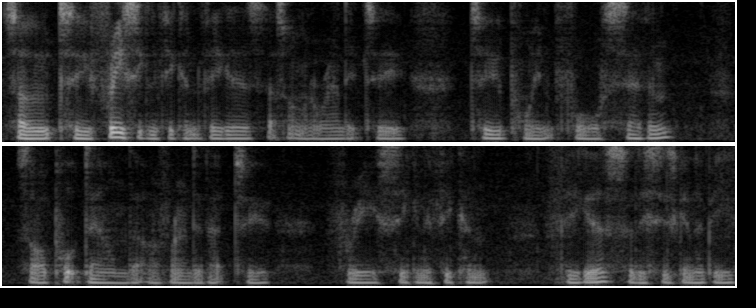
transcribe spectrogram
So to three significant figures that's what I'm going to round it to 2.47 so I'll put down that I've rounded that to three significant figures. So this is going to be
